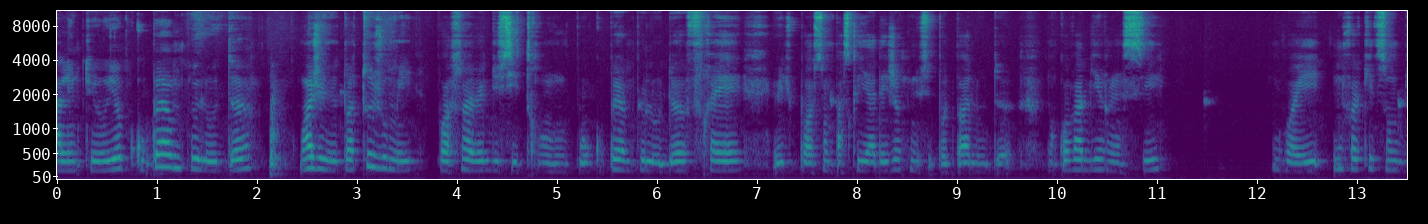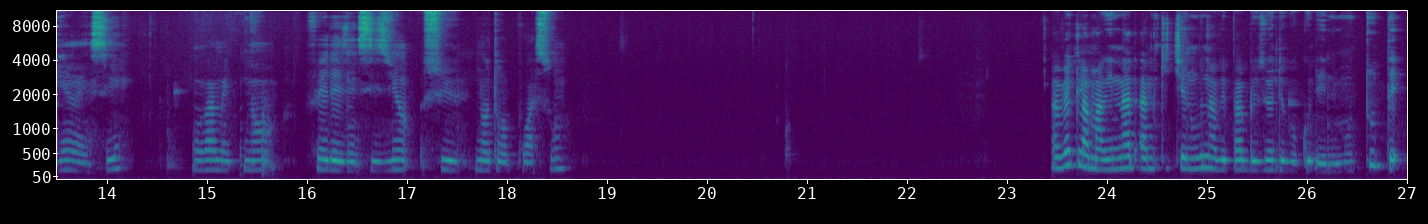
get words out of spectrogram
à l'intérieur couper un peu l'odeur. Moi, je nettoie toujours mes poissons avec du citron pour couper un peu l'odeur frais du poisson parce qu'il y a des gens qui ne supportent pas l'odeur. Donc, on va bien rincer. Vous voyez, une fois qu'ils sont bien rincés, on va maintenant faire des incisions sur notre poisson. Avec la marinade Anne Kitchen, vous n'avez pas besoin de beaucoup d'éléments. Tout est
